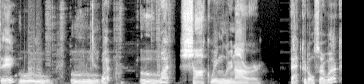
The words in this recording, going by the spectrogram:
You? Ooh, ooh, What? ooh. What? Sharkwing Lunaro. That could also work.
